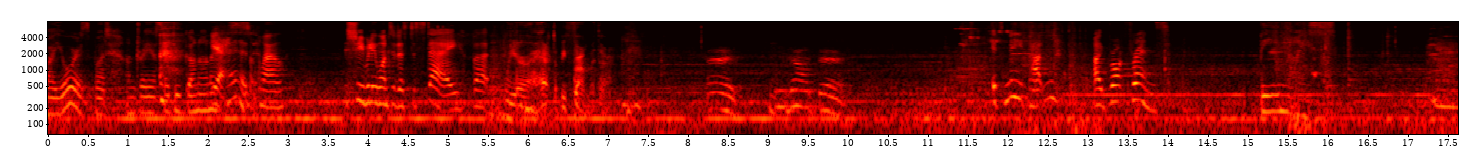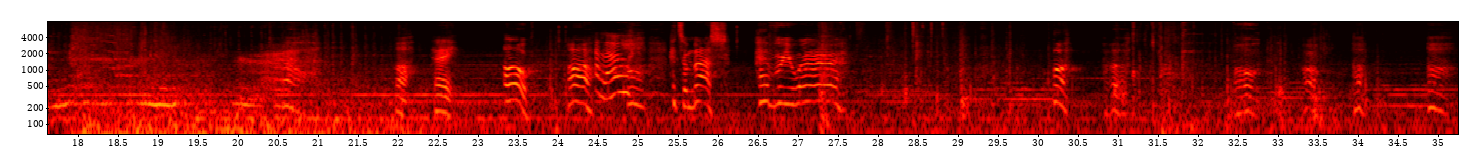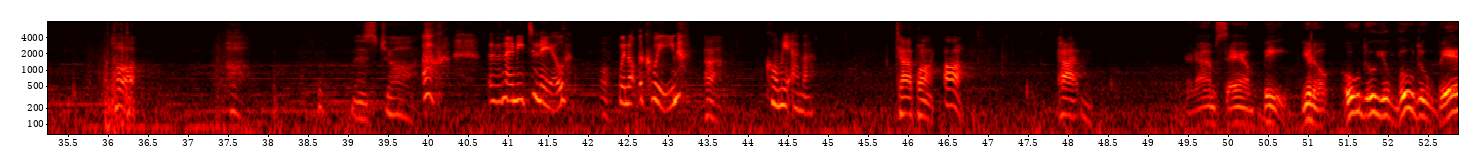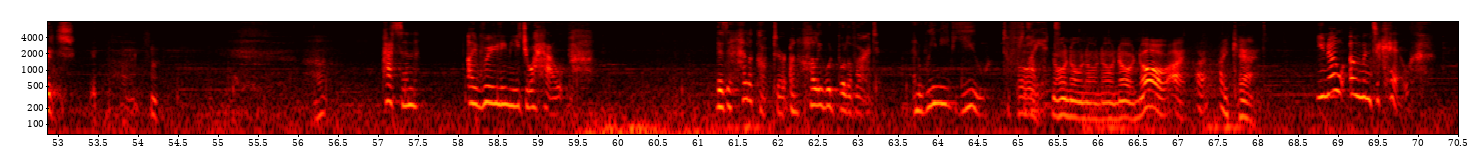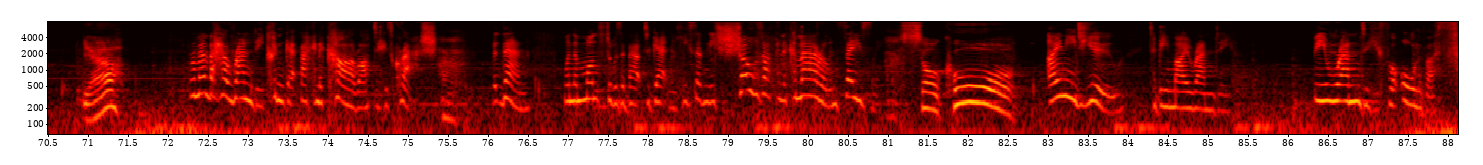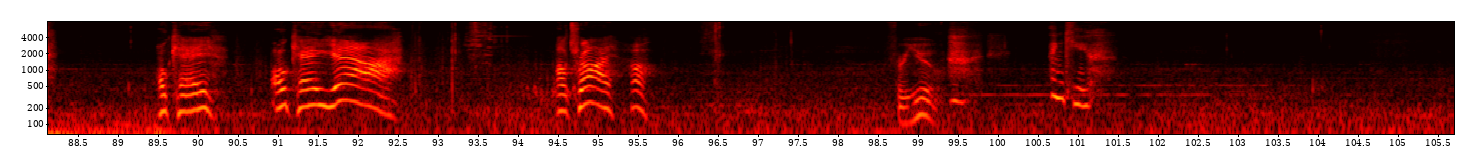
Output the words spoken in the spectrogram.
By yours, but Andrea said you'd gone on Yes. ahead. Well, she really wanted us to stay, but We uh, had to be firm with her. Hey, who's out there? It's me, Patton. I brought friends. Be nice. Oh, hey. Oh! Oh! hello. It's a mess! Everywhere! No need to kneel. We're not the queen. Ah, Call me Emma. tap on. Ah! Patton. And I'm Sam B. You know, who do you voodoo, bitch? Patton, I really need your help. There's a helicopter on Hollywood Boulevard, and we need you to fly Oh, it. no, no, no, no, no, no. I, I, I can't. You know Omen to Kill? Yeah? Remember how Randy couldn't get back in a car after his crash? Ah. but then, when the monster was about to get me, he suddenly shows up in a Camaro and saves me. So cool. I need you to be my Randy. Be Randy for all of us. Okay. Okay, yeah. I'll try. Oh. For you. Thank you.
